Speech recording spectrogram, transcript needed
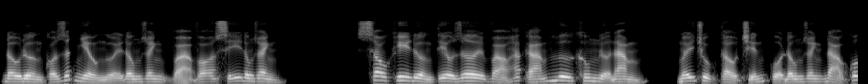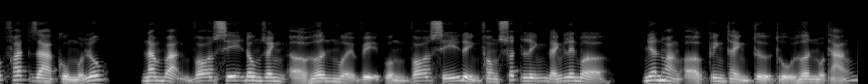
đầu đường có rất nhiều người đông doanh và võ sĩ đông doanh. Sau khi đường tiêu rơi vào hắc ám hư không nửa năm, mấy chục tàu chiến của đông doanh đảo quốc phát ra cùng một lúc, năm vạn võ sĩ đông doanh ở hơn mười vị cuồng võ sĩ đỉnh phong xuất lĩnh đánh lên bờ, nhân hoàng ở kinh thành tử thủ hơn một tháng,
